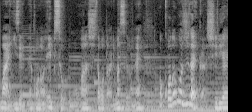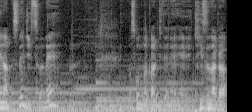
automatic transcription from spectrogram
まあ以前ねこのエピソードもお話ししたことありますけどね。ま子供時代から知り合いなんですね実はね、うん。まあ、そんな感じでね絆が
